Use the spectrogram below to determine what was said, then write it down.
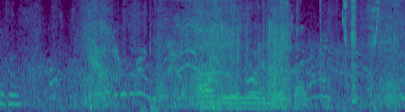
Okay. Oh, okay, you're on the other side.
